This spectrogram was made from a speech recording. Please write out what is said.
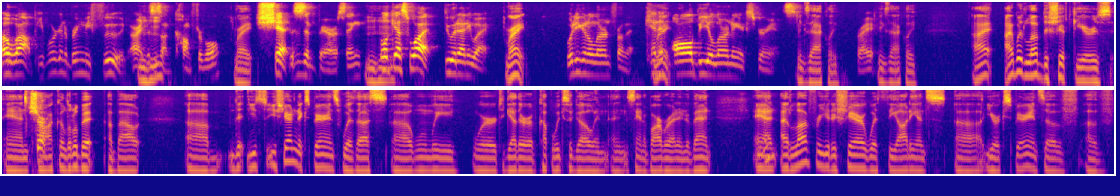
Oh wow, people are going to bring me food. All right, this Mhm. is uncomfortable. right Shit, this is embarrassing. Mhm. Well, guess what? Do it anyway. right What are you going to learn from it? Can Right. it all be a learning experience? exactly Right? exactly i i would love to shift gears and Sure. talk a little bit about that you, you shared an experience with us uh, when we were together a couple weeks ago in, in Santa Barbara at an event, and I'd love for you to share with the audience uh, your experience of of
